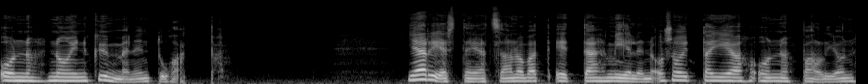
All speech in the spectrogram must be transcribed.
on noin 10 000. Järjestäjät sanovat, että mielenosoittajia on paljon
